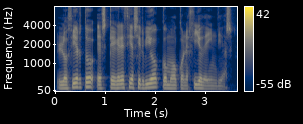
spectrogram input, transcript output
Lo cierto es que Grecia sirvió como conejillo de indias.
